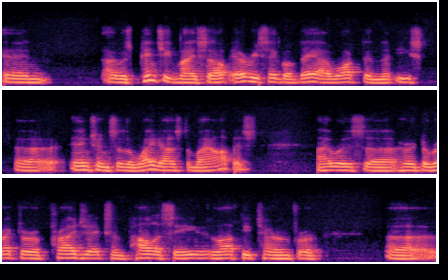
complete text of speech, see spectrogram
and I was pinching myself every single day. I walked in the east uh, entrance of the White House to my office. I was uh, her director of projects and policy, lofty term for. Uh,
